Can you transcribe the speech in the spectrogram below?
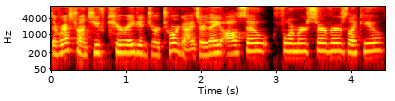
the restaurants, you've curated your tour guides. Are they also former servers like you?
